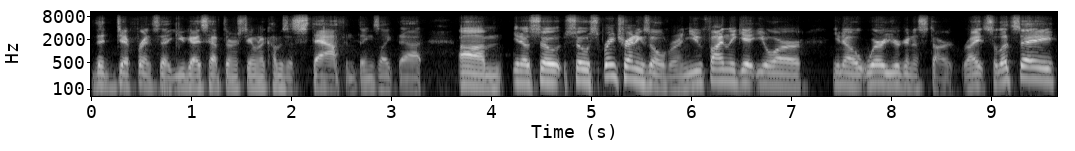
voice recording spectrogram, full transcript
the difference that you guys have to understand when it comes to staff and things like that. Um, you know, so so spring training's over, and you finally get your you know where you're going to start, right? So let's say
